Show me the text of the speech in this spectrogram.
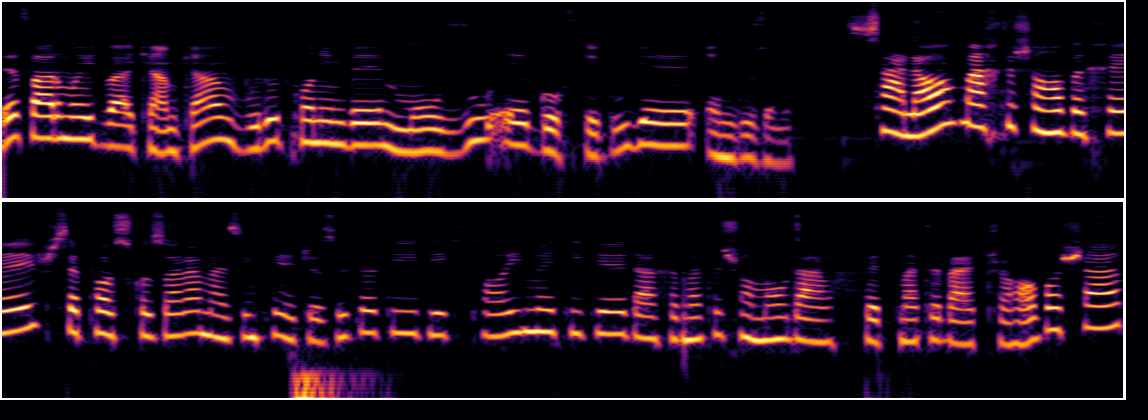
بفرمایید و کم کم ورود کنیم به موضوع گفتگوی امروزمون. سلام وقت شما بخیر. سپاسگزارم از اینکه اجازه دادید. یک تایم دیگه در خدمت شما و در خدمت بچه ها باشم.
